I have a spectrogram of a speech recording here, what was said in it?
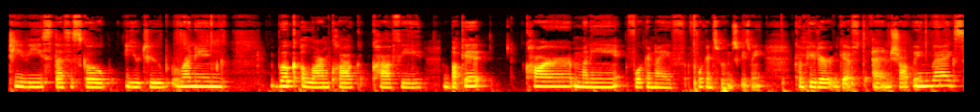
TV, stethoscope, YouTube, running, book, alarm clock, coffee, bucket, car, money, fork and knife, fork and spoon, excuse me, computer, gift, and shopping bags.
